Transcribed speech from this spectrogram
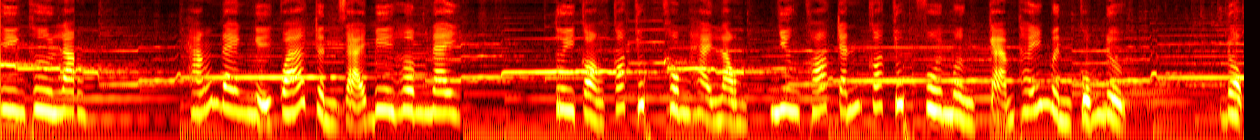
Thiên Thư Lăng. Hắn đang nghĩ quá trình giải bia hôm nay. Tuy còn có chút không hài lòng, Nhưng khó tránh có chút vui mừng, Cảm thấy mình cũng được. Đột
